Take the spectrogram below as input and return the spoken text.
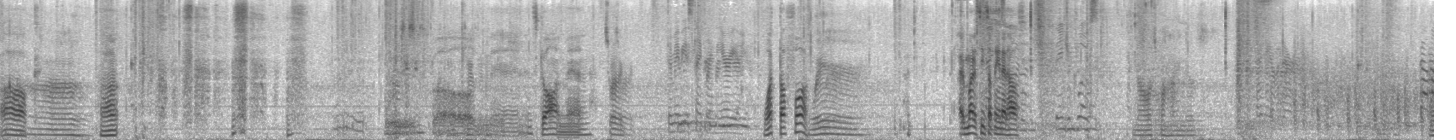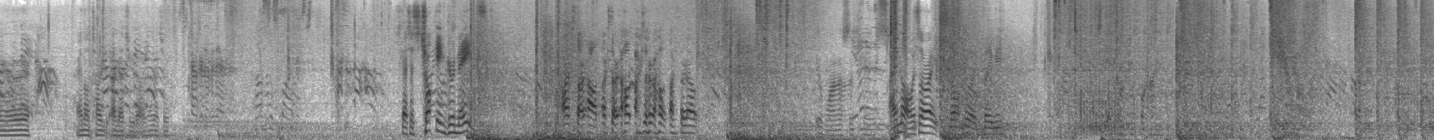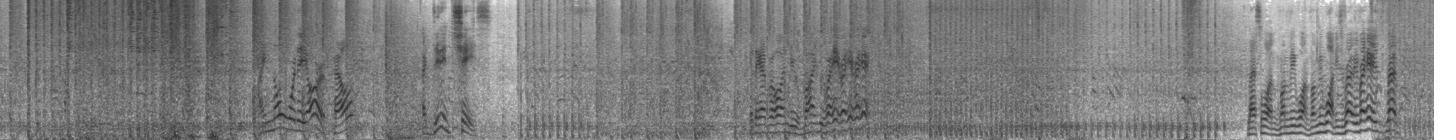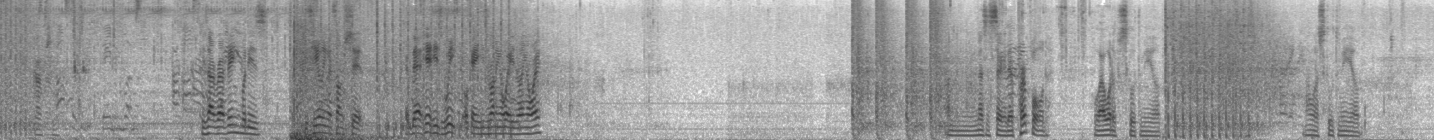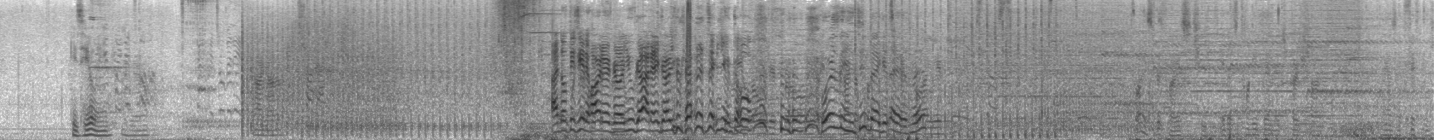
Oh, Uh, uh, oh man, it's gone, man. it's where, There may be a sniper in the area. What the fuck? where? I might have seen something in that house. Danger close. No, it's behind us. I know target. I got you, dog. I got you. Target over there. This guy's just chucking grenades. Arc star out. Arc star out. Arc star out. Arc star out. They want us to change. I know. It's all right. Don't do it, baby. See it from behind. I know where they are, pal. I didn't chase. The guy behind you. Behind you. Right here. Right here. Right here. Last one. 1v1. 1v1. He's rev. He's right here. He's rev. Got you. Hostage. Danger. He's not revving, but he's he's healing or some shit. If that hit, he's weak. Okay, he's running away. He's running away. Unnecessary. They're purpled. Oh, I would have scooped me up. I would have scooped me up. He's healing. Yeah. I got it. I don't think it's getting harder, girl. You got it, girl. You got it. There you go. Where's the Got teabag his fucking ass, man? Spitfire. That's why Spitfire is cheating. It does 20 damage per shot. It has like 50.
